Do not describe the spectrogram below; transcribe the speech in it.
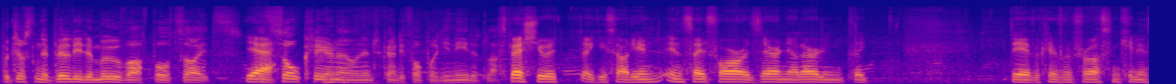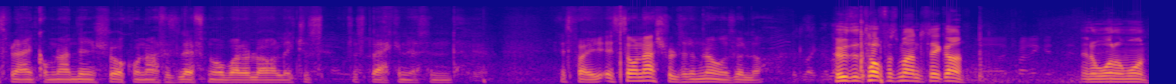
but just an ability to move off both sides. Yeah. It's so clear mm -hmm. now in intercounty football. You need it. Like. Especially with, like you saw, the in, inside forwards there in the All Ireland, like David Clifford for us and Killian Spillane coming on, then stroke one off his left, no bother at all, like just, just backing it. And it's probably, it's so natural to them now as well, though. Who's the toughest man to take on in a one -on -one?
